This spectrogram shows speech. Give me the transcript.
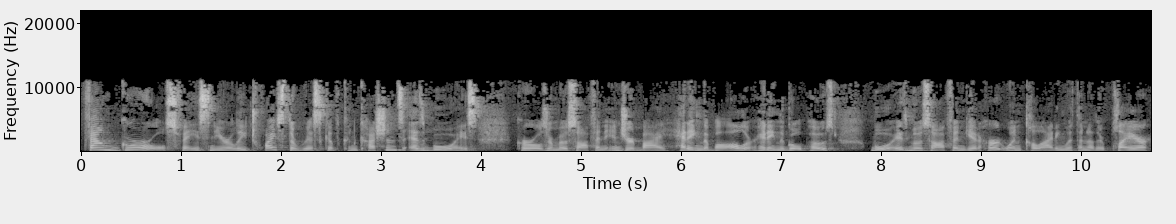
found girls face nearly twice the risk of concussions as boys. Girls are most often injured by heading the ball or hitting the goalpost. Boys most often get hurt when colliding with another player,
